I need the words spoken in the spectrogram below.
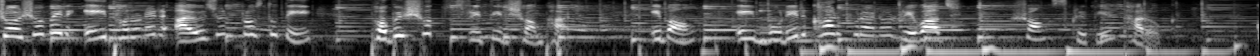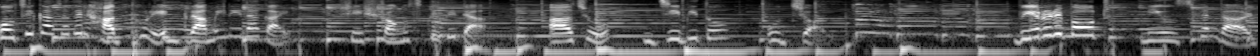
শৈশবের এই ধরনের আয়োজন প্রস্তুতি ভবিষ্যৎ স্মৃতির সম্ভার। এবং এই বুড়ির ঘর পুরানোর রেওয়াজ সংস্কৃতির ধারক। কচি কাচাদের হাত ধরে গ্রামীণ এলাকায় সেই সংস্কৃতিটা আজও জীবিত, উজ্জ্বল। Bureau report, news vanguard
